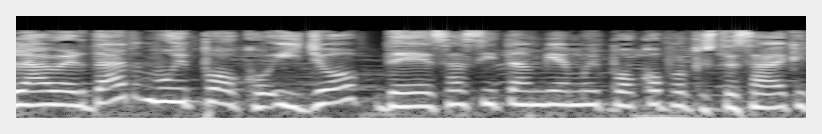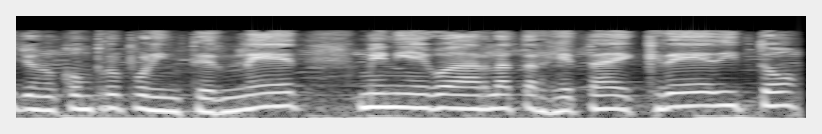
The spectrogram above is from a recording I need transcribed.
La verdad, muy poco. Y yo de esa sí también muy poco, porque usted sabe que yo no compro por internet, me niego a dar la tarjeta de crédito.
